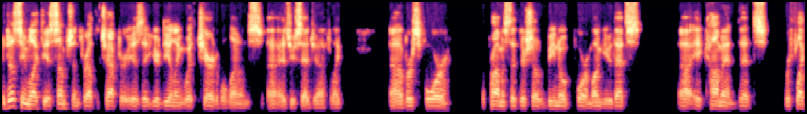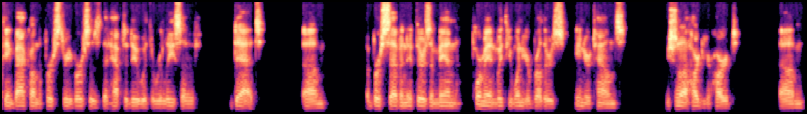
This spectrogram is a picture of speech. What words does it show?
It does seem like the assumption throughout the chapter is that you're dealing with charitable loans, uh, as you said, Jeff. Like uh, verse four, the promise that there shall be no poor among you. That's uh, a comment that's reflecting back on the first three verses that have to do with the release of debt. Um, verse seven: If there's a man, poor man with you, one of your brothers in your towns, you shall not harden your heart. Um,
